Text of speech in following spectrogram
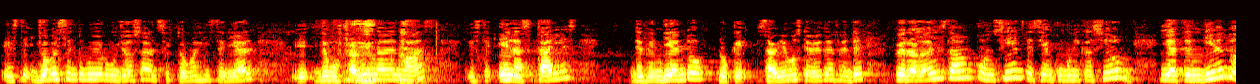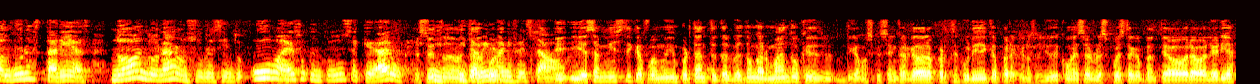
Este, yo me siento muy orgullosa del sector magisterial, eh, demostrarlo una vez más este, en las calles defendiendo lo que sabíamos que había que defender, pero a la vez estaban conscientes y en comunicación y atendiendo algunas tareas. No abandonaron su recinto. Hubo maestros que incluso se quedaron y, también manifestaban. Y, esa mística fue muy importante. Tal vez don Armando, que digamos que se ha encargado de la parte jurídica para que nos ayude con esa respuesta que planteaba ahora Valeria,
